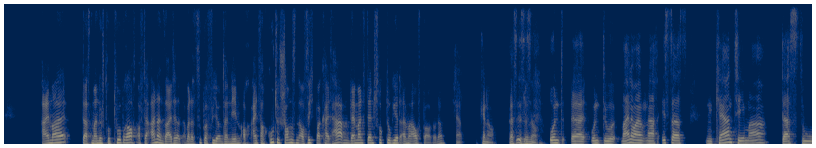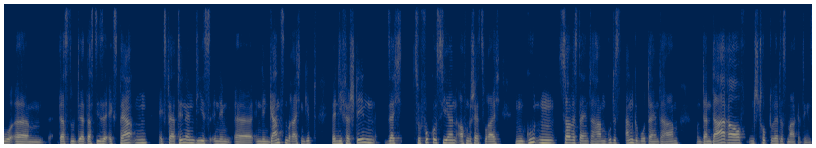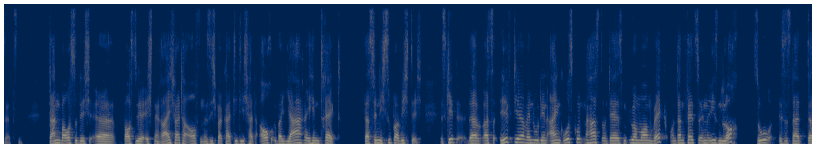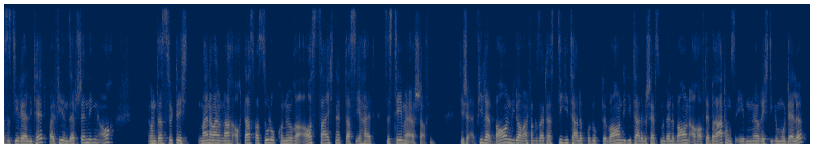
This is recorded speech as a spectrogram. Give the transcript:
einmal, dass man eine Struktur braucht, auf der anderen Seite, aber dass super viele Unternehmen auch einfach gute Chancen auf Sichtbarkeit haben, wenn man es denn strukturiert einmal aufbaut, oder? Ja, genau. Das ist genau. es. Und, äh, und du, meiner Meinung nach ist das ein Kernthema, dass du, ähm, dass du, dass diese Experten, Expertinnen, die es in dem, äh, in den ganzen Bereichen gibt, wenn die verstehen, sich zu fokussieren auf den Geschäftsbereich, einen guten Service dahinter haben, ein gutes Angebot dahinter haben und dann darauf ein strukturiertes Marketing setzen. Dann baust du dich, äh, baust du dir echt eine Reichweite auf, eine Sichtbarkeit, die dich halt auch über Jahre hin trägt. Das finde ich super wichtig. Es geht, da, was hilft dir, wenn du den einen Großkunden hast und der ist übermorgen weg und dann fällst du in ein Riesenloch. So ist es halt, das ist die Realität bei vielen Selbstständigen auch. Und das ist wirklich meiner Meinung nach auch das, was Solopreneure auszeichnet, dass sie halt Systeme erschaffen. Die, viele bauen, wie du am Anfang gesagt hast, digitale Produkte, bauen digitale Geschäftsmodelle, bauen auch auf der Beratungsebene richtige Modelle.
